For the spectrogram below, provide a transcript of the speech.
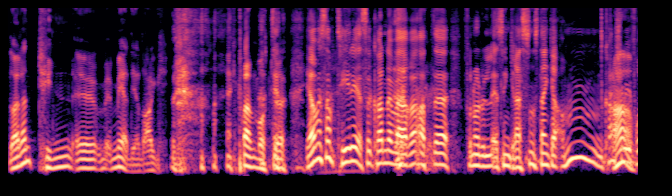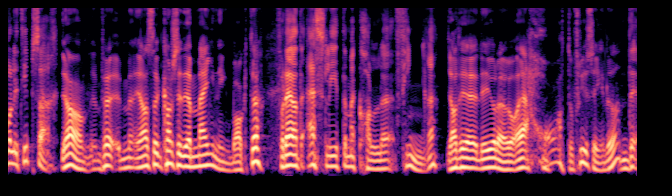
da er det en tynn uh, mediedag. På en måte. Ja, men samtidig så kan det være at uh, For når du leser ingressen, så tenker jeg mm, kanskje Ah. vi får litt tips her. Ja, for, ja, så kanskje det er mening bak det. For det er at jeg sliter med kalde fingre. Ja, det, det gjør jeg jo. Og jeg hater da. Det,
